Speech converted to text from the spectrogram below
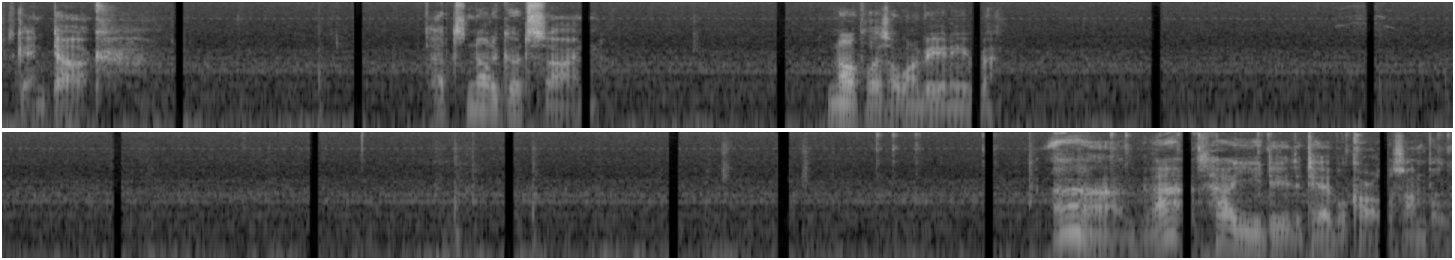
It's getting dark. That's not a good sign. Not a place I want to be in either. Ah, that's how you do the table coral sample.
